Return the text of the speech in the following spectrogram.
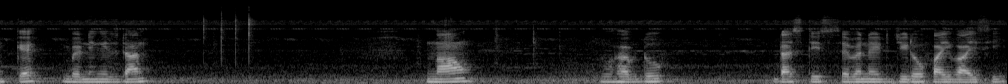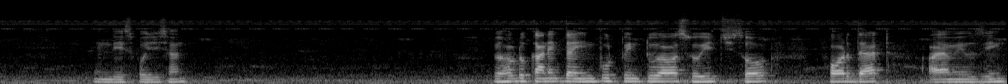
okay bending is done. Now you have to touch this 7805 IC in this position. You have to connect the input pin to our switch. So for that I am using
